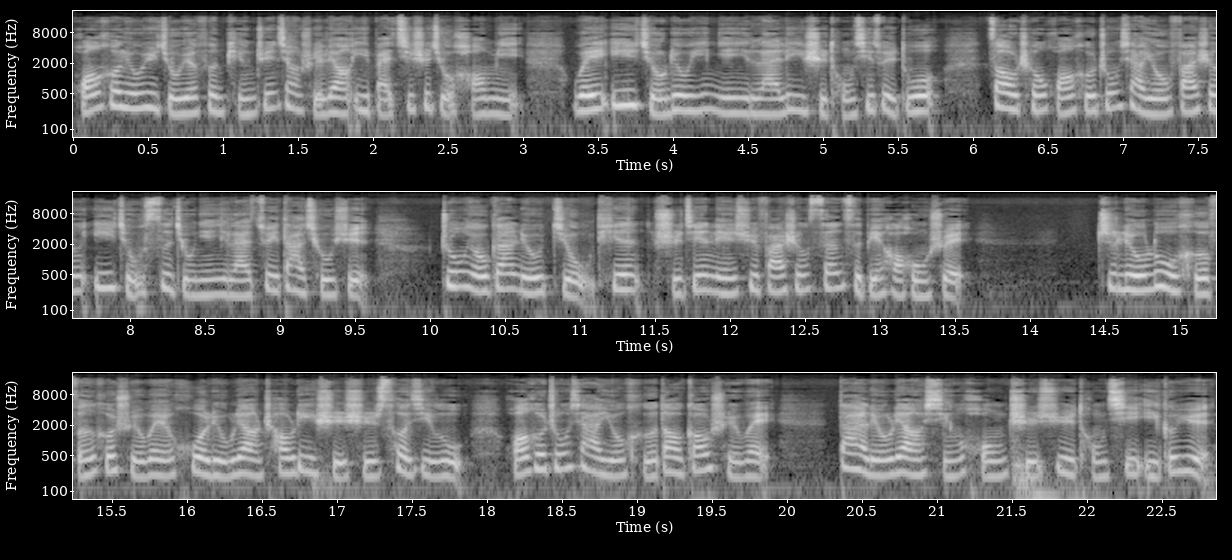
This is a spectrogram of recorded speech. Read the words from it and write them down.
黄河流域九月份平均降水量一百七十九毫米，为一九六一年以来历史同期最多，造成黄河中下游发生一九四九年以来最大秋汛。中游干流九天时间连续发生三次编号洪水，支流路和汾河水位或流量超历史实测记录。黄河中下游河道高水位。大流量行洪持续同期一个月，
